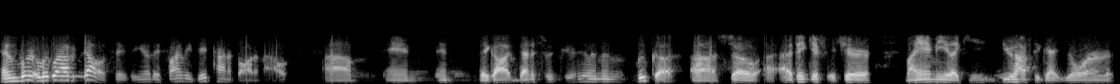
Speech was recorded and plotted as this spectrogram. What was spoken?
and look, look what happened in Dallas. They you know they finally did kind of bottom out, um, and and they got Dennis Smith Jr. and then Luka. Uh, so I, think if if you're Miami, like you you have to get your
